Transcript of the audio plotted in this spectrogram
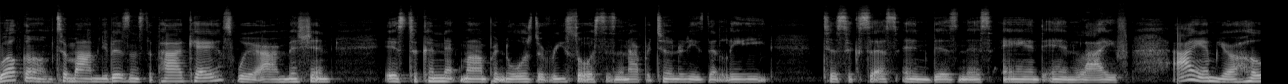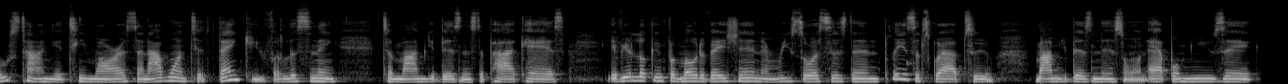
Welcome to Mom Your Business, the podcast, where our mission is to connect mompreneurs to resources and opportunities that lead to success in business and in life. I am your host, Tanya T. Morris, and I want to thank you for listening to Mom Your Business, the podcast. If you're looking for motivation and resources, then please subscribe to Mom Your Business on Apple Music,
